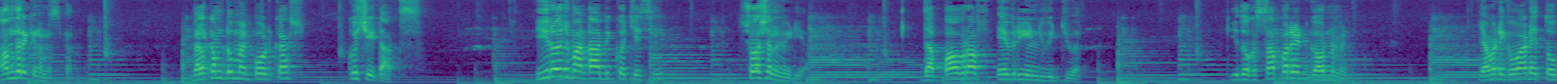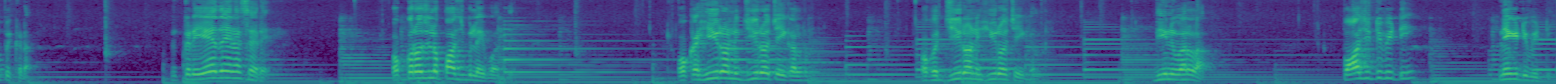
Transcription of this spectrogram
అందరికీ నమస్కారం. Welcome to my podcast Khushi talks ఈరోజు మా టాపిక్ వచ్చేసి social media. The power of every individual ఇది ఒక సపరేట్ గవర్నమెంట్ ఎవడికి వాడే తోపు ఇక్కడ? ఇక్కడ ఏదైనా సరే ఒక్క రోజులో పాసిబుల్ అయిపోద్ది. ఒక హీరోని జీరో చేయగలరు? ఒక జీరోని హీరో చేయగలరు? దీనివల్ల పాజిటివిటీ నెగిటివిటీ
